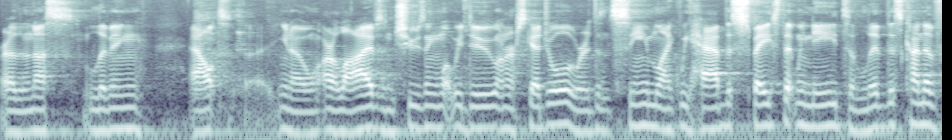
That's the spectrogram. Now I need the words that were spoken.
rather than us living out uh, you know our lives and choosing what we do on our schedule where it doesn't seem like we have the space that we need to live this kind of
